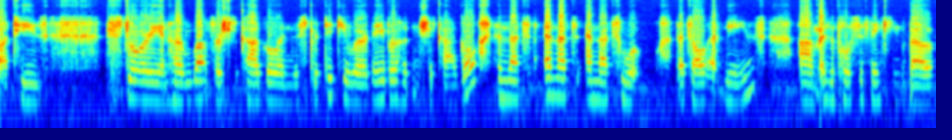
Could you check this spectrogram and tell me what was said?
Fatih's story and her love for Chicago and this particular neighborhood in Chicago, and that's and that's and that's what that's all that means, um, as opposed to thinking about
